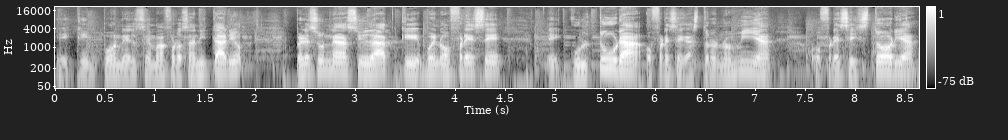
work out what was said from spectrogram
que impone el semáforo sanitario pero es una ciudad que, bueno, ofrece eh, cultura, ofrece gastronomía, ofrece historia,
